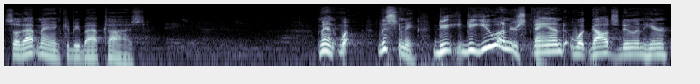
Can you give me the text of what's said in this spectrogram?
so that man could be baptized. Man, what, listen to me. Do, do you understand what God's doing here?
